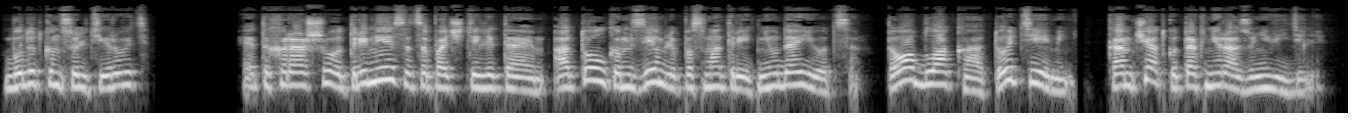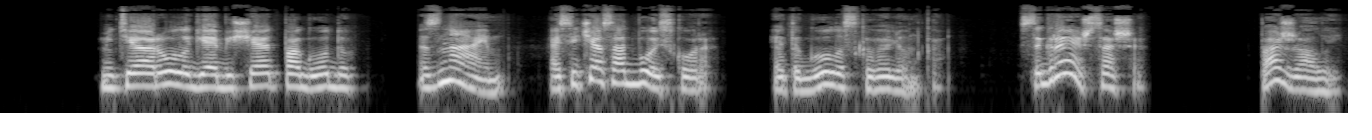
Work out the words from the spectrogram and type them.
будут консультировать». «Это хорошо, три месяца почти летаем, а толком землю посмотреть не удается. То облака, то темень. Камчатку так ни разу не видели». «Метеорологи обещают погоду». «Знаем, а сейчас отбой скоро». Это голос Коваленка. «Сыграешь, Саша?» «Пожалуй».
